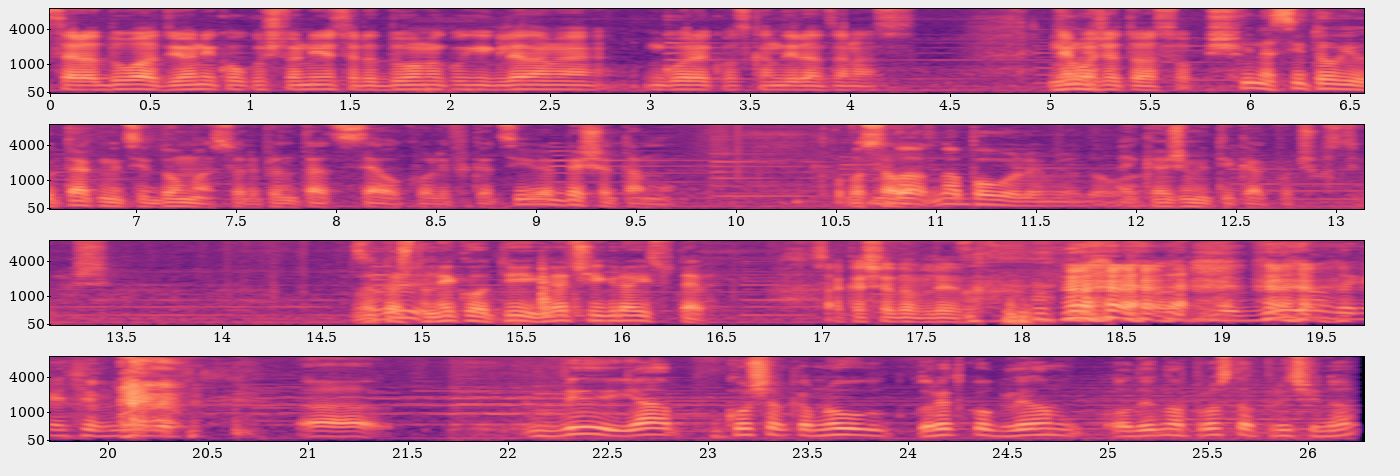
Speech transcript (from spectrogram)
се радуваат и они колку што ние се радуваме кога ги гледаме горе кој скандираат за нас. Не може тоа да се опише. Ти на сите овие утакмици дома со репрезентација сега квалификација беше таму во Да, салата. на поголемиот дел. Ај кажи ми ти какво чувство имаш. Затоа што некој од тие играчи игра и со тебе. Сакаше да влезе. Не видам дека ќе влезе. Види, ја кошарка многу ретко гледам од една проста причина,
